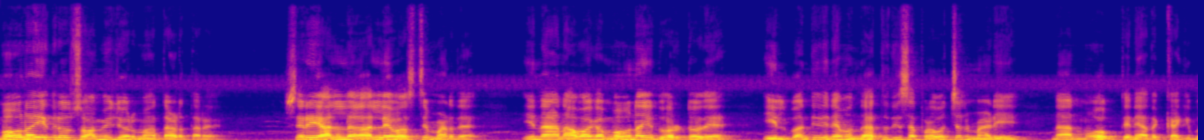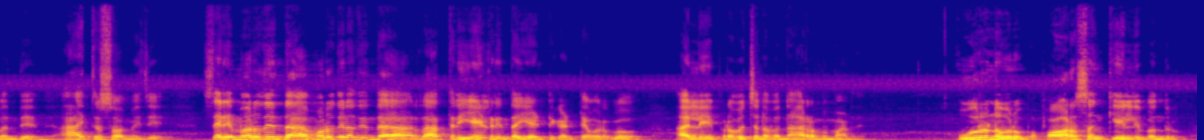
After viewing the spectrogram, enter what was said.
ಮೌನ ಇದ್ದರು ಸ್ವಾಮೀಜಿಯವ್ರು ಮಾತಾಡ್ತಾರೆ. ಸರಿ, ಅಲ್ಲಿ, ಅಲ್ಲೇ ವಸತಿ ಮಾಡಿದೆ. ಈ ನಾನು ಆವಾಗ ಮೌನ ಇದು ಹೊರಟೋದೆ. ಇಲ್ಲಿ ಬಂದಿದ್ದೀನಿ, ಒಂದು ಹತ್ತು ದಿವಸ ಪ್ರವಚನ ಮಾಡಿ ನಾನು ಹೋಗ್ತೇನೆ, ಅದಕ್ಕಾಗಿ ಬಂದೆ ಅಂದೆ. ಆಯಿತು ಸ್ವಾಮೀಜಿ. ಸರಿ, ಮರುದಿಂದ, ಮರುದಿನದಿಂದ ರಾತ್ರಿ ಏಳರಿಂದ ಎಂಟು ಗಂಟೆವರೆಗೂ ಅಲ್ಲಿ ಪ್ರವಚನವನ್ನು ಆರಂಭ ಮಾಡಿದೆ. ಊರಿನವರು ಅಪಾರ ಸಂಖ್ಯೆಯಲ್ಲಿ ಬಂದರು.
